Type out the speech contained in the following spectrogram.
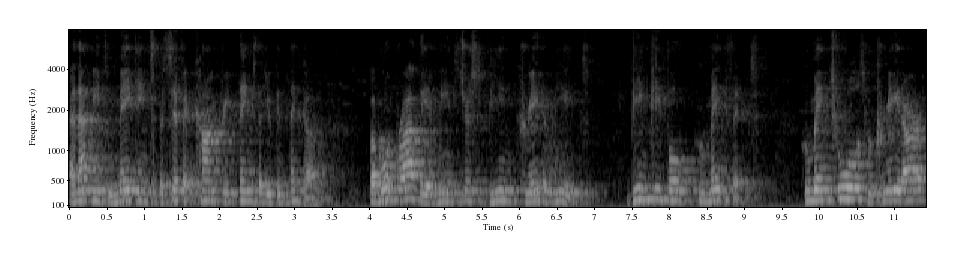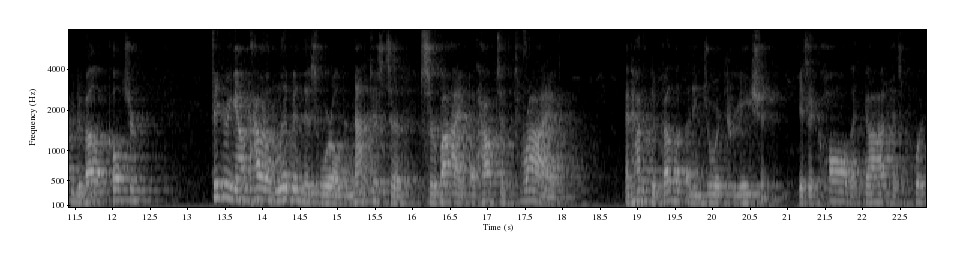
And that means making specific concrete things that you can think of. But more broadly, it means just being creative beings, being people who make things, who make tools, who create art, who develop culture, figuring out how to live in this world and not just to survive, but how to thrive and how to develop and enjoy creation is a call that God has put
